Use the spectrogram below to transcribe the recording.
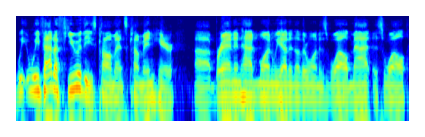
We we've had a few of these comments come in here. Uh, Brandon had one. We had another one as well. Matt as well.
